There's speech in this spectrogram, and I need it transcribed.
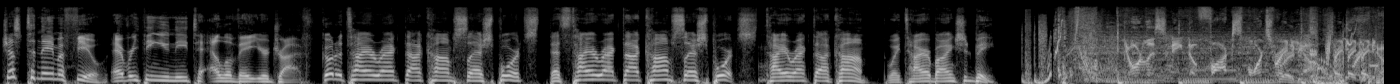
just to name a few. Everything you need to elevate your drive. Go to TireRack.com slash sports. That's TireRack.com slash sports. TireRack.com, the way tire buying should be. You're listening to Fox Sports Radio. Radio.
